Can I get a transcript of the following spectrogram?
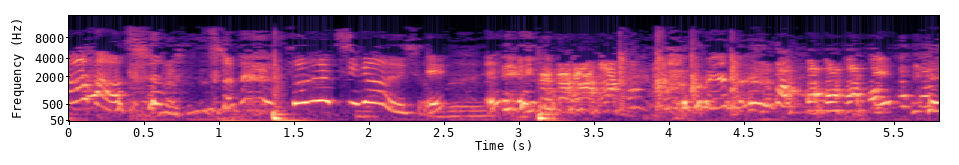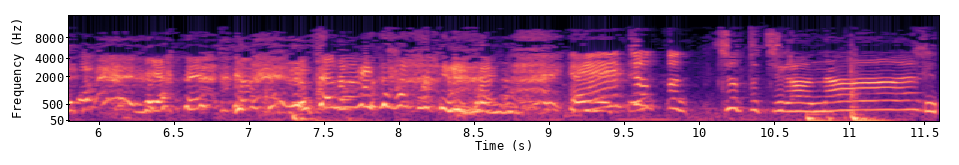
は、それは違うでしょ。え？え？ごめんなさい。えやめお茶の水博士みたい。な。えー、ちょっと、ちょっと違うな違い。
